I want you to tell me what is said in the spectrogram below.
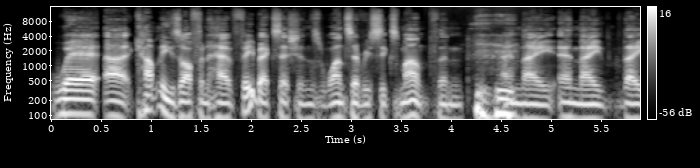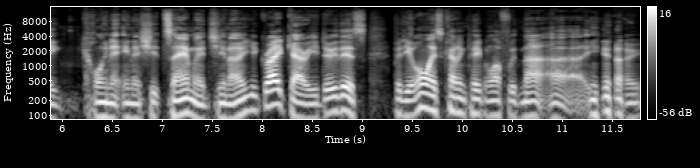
where uh, companies often have feedback sessions once every six months, and and they and they they coin it in a shit sandwich. You know, you're great, Gary. You do this, but you're always cutting people off with, nu- uh, you know,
